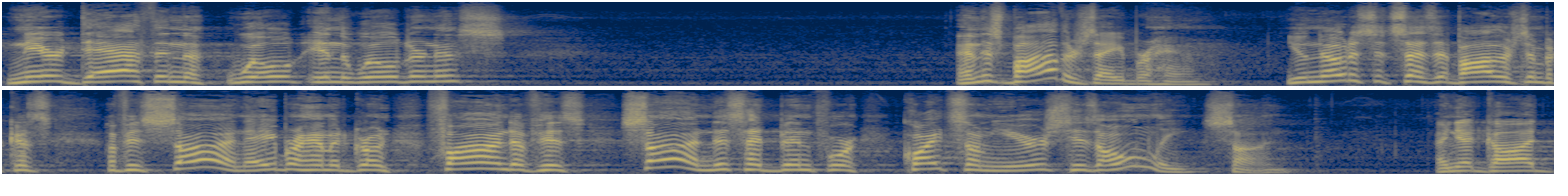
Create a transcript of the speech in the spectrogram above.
near death in the, wild, in the wilderness. And this bothers Abraham. You'll notice it says it bothers him because of his son. Abraham had grown fond of his son. This had been for quite some years his only son. And yet God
